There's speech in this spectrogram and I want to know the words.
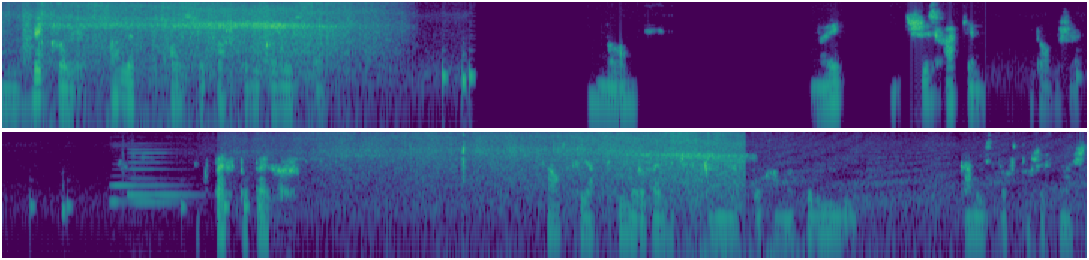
Zwykłe jest, ale polskie troszkę wykorzystał. No. No i trzy z hakiem. Dobrze. Jak pech to pech. Austria Norwegia przez Kamila Stocha na. Kamil Stoch 116.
